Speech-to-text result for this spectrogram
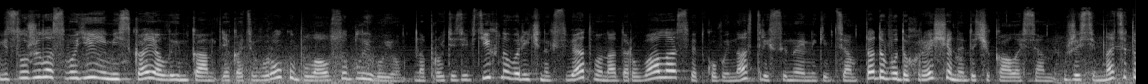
Відслужила своє і міська ялинка, яка цього року була особливою. На протязі всіх новорічних свят вона дарувала святковий настрій синельниківцям та до водохреща не дочекалася. Вже 17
